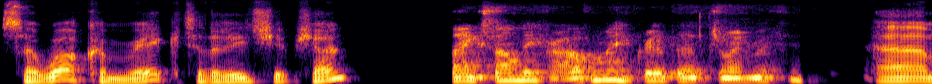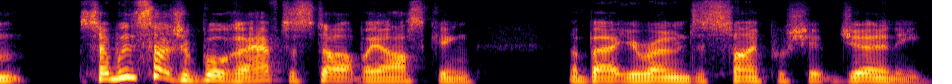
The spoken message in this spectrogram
So, welcome, Rick, to the Leadership Show. Thanks, Andy, for having me. Great to join with you. Um, so, with such a book, I have to start by asking about your own discipleship journey.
